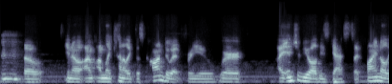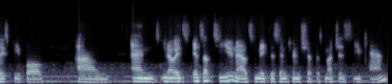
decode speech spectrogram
Mm-hmm. So you know I'm, I'm like kind of like this conduit for you, where I interview all these guests, I find all these people, um, and you know it's it's up to you now to make this internship as much as you can.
